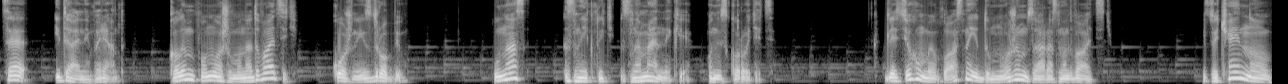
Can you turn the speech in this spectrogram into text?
Це ідеальний варіант. Коли ми помножимо на 20 кожний із дробів, у нас зникнуть знаменники, вони скоротяться. Для цього ми, власне, і домножимо зараз на 20. Звичайно,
